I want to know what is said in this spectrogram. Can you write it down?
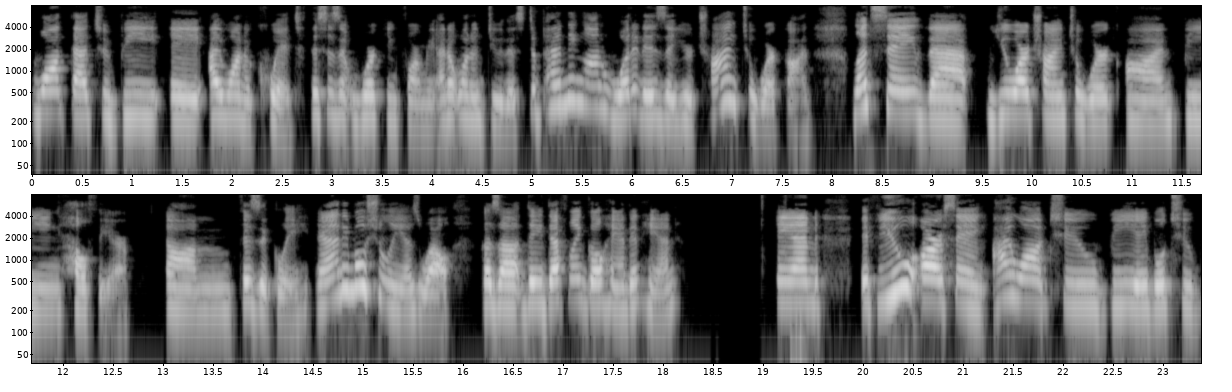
want that to be a I want to quit. This isn't working for me. I don't want to do this. Depending on what it is that you're trying to work on. Let's say that you are trying to work on being healthier um, physically and emotionally as well, because uh, they definitely go hand in hand. And if you are saying, I want to be able to,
